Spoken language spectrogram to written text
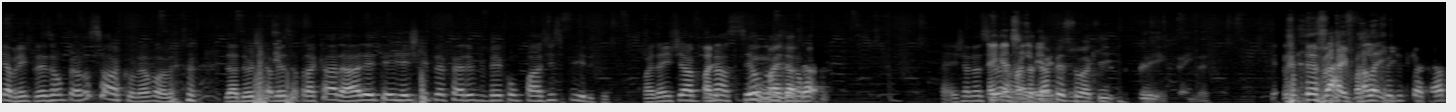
E abrir empresa é um pé no saco, né, mano? Dá dor de cabeça pra caralho e tem gente que prefere viver com paz de espírito. Mas a gente já Olha, nasceu Sim, não mas até, a gente já nasceu É que errado. mas assim, até a pessoa que. Ainda. Vai, Eu fala aí. acredito que até. a-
